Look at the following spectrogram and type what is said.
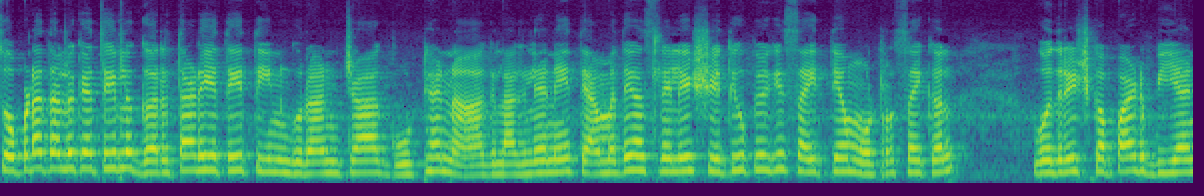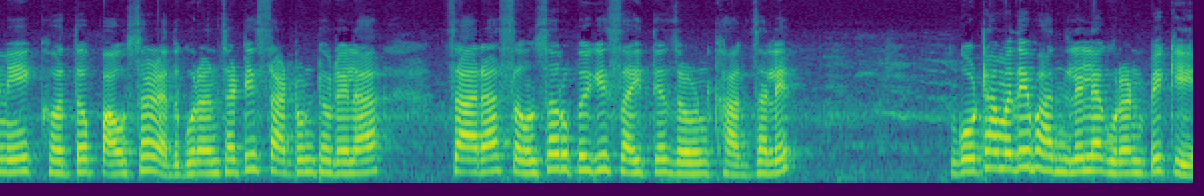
चोपडा तालुक्यातील गरताड येथे तीन गुरांच्या गोठ्यांना आग लागल्याने त्यामध्ये असलेले शेतीउपयोगी साहित्य मोटरसायकल गोदरेज कपाट बियाणे खत पावसाळ्यात गुरांसाठी साठवून ठेवलेला चारा संसार उपयोगी साहित्य जळून खाक झाले. गोठ्यामध्ये बांधलेल्या गुरांपैकी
